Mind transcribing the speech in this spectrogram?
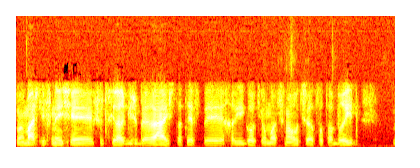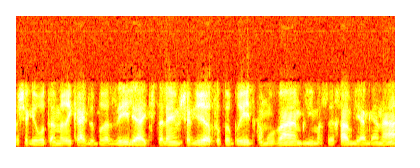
ממש לפני שהוא התחיל להרגיש ברע, השתתף בחגיגות יום העצמאות של ארה"ב בשגרירות האמריקאית בברזיליה, הצטלם עם שגריר ארה"ב, כמובן, בלי מסכה, בלי הגנה.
